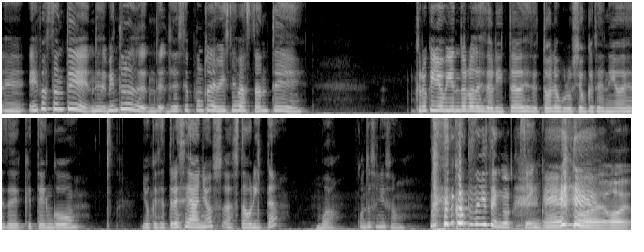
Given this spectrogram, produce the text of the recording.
eh, es bastante. de- Viéndolo de- de- desde este punto de vista, es bastante. Creo que yo viéndolo desde ahorita, desde toda la evolución que he tenido desde que tengo. Yo que sé, 13 años hasta ahorita. Buah, ¿cuántos años son? ¿Cuántos años tengo? Cinco. Eh.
